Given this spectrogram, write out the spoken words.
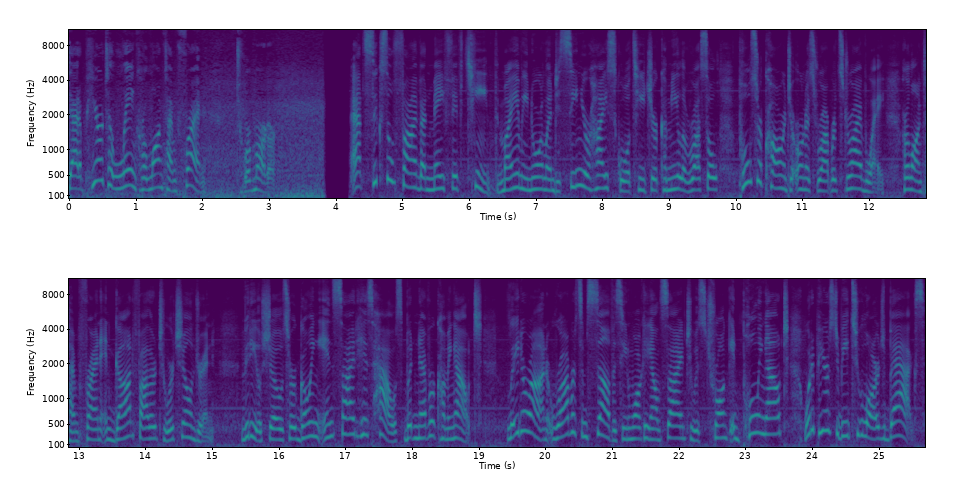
that appear to link her longtime friend to her murder. At 6.05 on May 15th, Miami Norland senior high school teacher Kameela Russell pulls her car into Ernest Roberts' driveway, her longtime friend and godfather to her children. Video shows her going inside his house but never coming out. Later on, Roberts himself is seen walking outside to his trunk and pulling out what appears to be two large bags.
